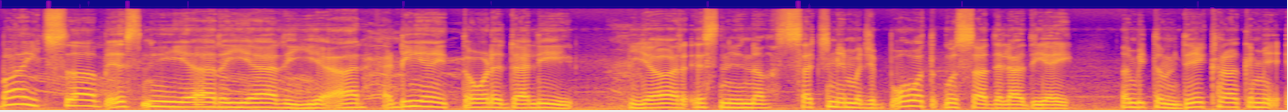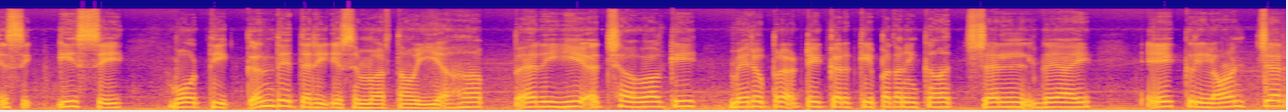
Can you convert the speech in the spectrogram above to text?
भाई साहब, इसने यार यार यार, हड्डियाँ ही तोड़ डाली। यार, इसने ना सच में मुझे बहुत गुस्सा दिला दिया है। अभी तुम देखना कि मैं इस कैसे बहुत ही गंदे तरीके से मारता हूँ। यहाँ पर ये अच्छा हुआ कि मेरे ऊपर अटैक करके पता नहीं कहाँ चल गया है। एक लॉन्चर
